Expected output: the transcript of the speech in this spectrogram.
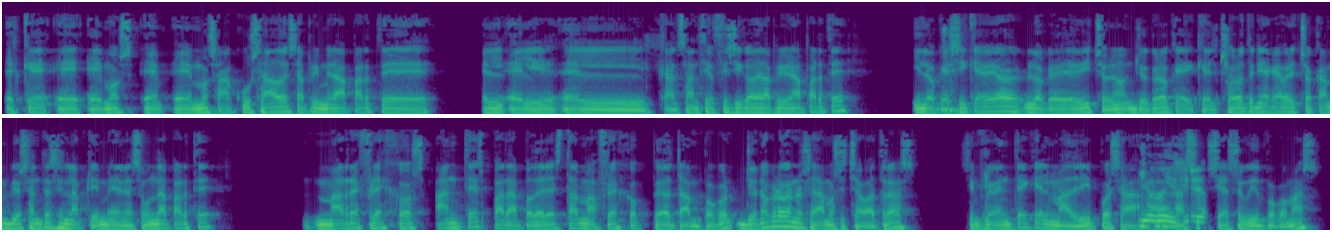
es que eh, hemos, hemos acusado esa primera parte, el, cansancio físico de la primera parte. Y lo que sí que veo, lo que he dicho, yo creo que, el Cholo tenía que haber hecho cambios antes en la, en la segunda parte, más refrescos antes para poder estar más frescos. Pero tampoco, yo no creo que nos hayamos echado atrás. Simplemente que el Madrid pues se ha subido un poco más.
